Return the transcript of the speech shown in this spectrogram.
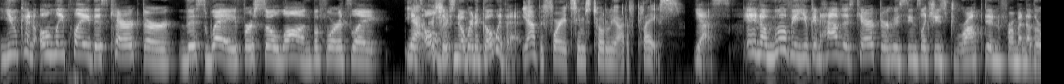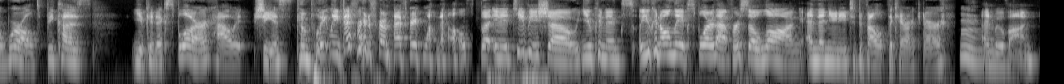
you can only play this character this way for so long before it's like yeah, it's old. There's nowhere to go with it. Yeah, before it seems totally out of place. Yes. In a movie, you can have this character who seems like she's dropped in from another world because you can explore how it, she is completely different from everyone else. But in a TV show, you can ex- you can only explore that for so long, and then you need to develop the character hmm. and move on.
